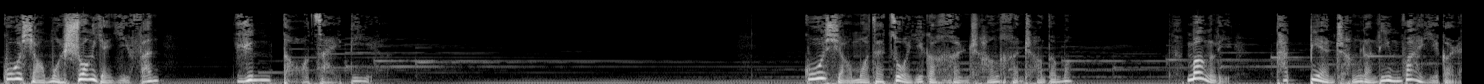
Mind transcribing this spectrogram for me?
郭小莫双眼一翻，晕倒在地了。郭小莫在做一个很长很长的梦，梦里他变成了另外一个人。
